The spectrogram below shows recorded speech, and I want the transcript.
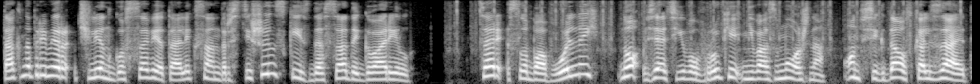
Так, например, член Госсовета Александр Стишинский с досадой говорил «Царь слабовольный, но взять его в руки невозможно. Он всегда ускользает,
